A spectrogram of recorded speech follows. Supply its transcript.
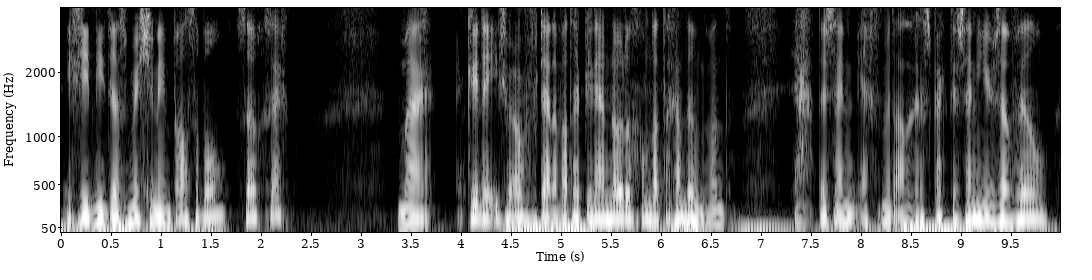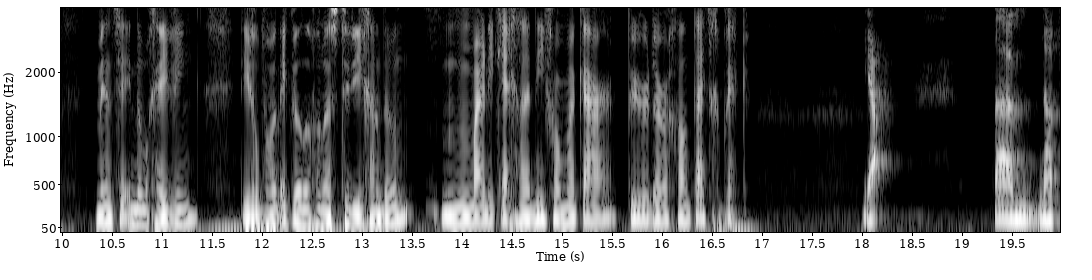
ik zie het niet als Mission Impossible, zo gezegd. Maar kun je daar iets meer over vertellen? Wat heb je nou nodig om dat te gaan doen? Want ja, er zijn, even met alle respect, er zijn hier zoveel mensen in de omgeving die roepen van ik wil nog wel een studie gaan doen. Maar die krijgen het niet voor elkaar, puur door gewoon tijdsgebrek. Ja. Um, nou,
